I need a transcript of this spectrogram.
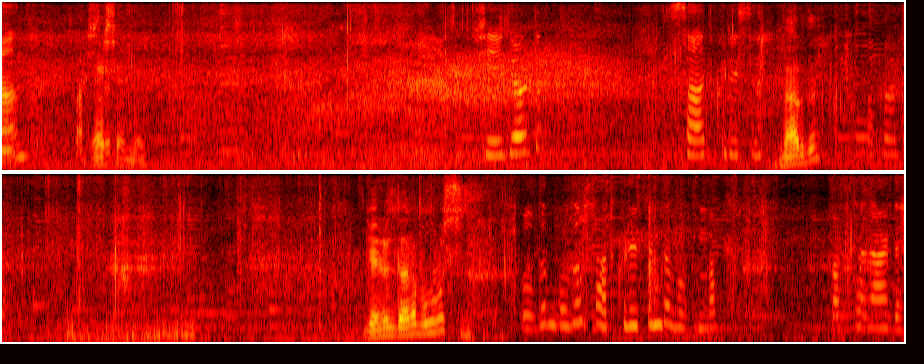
an başladı. Versen bana. Şeyi gördüm. Saat kulesini. Nerede? Bak orada. Gönül Dağı'nı bulmuşsun. Buldum buldum. Saat kulesini de buldum bak. Bak nerede?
